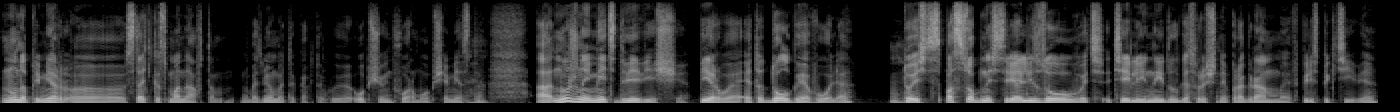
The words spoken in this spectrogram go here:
ну, например, э, стать космонавтом, возьмем это как такую общую информу, общее место, а, нужно иметь две вещи. Первое — это долгая воля, то есть способность реализовывать те или иные долгосрочные программы в перспективе,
